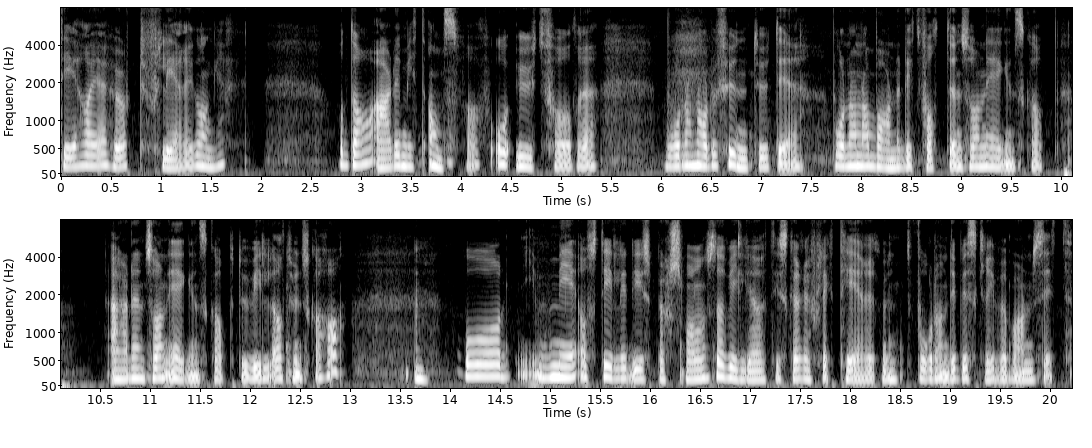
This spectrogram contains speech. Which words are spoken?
det har jeg hørt flere ganger. Og da er det mitt ansvar å utfordre hvordan har du funnet ut det? Hvordan har barnet ditt fått en sånn egenskap? Er det en sånn egenskap du vil at hun skal ha? Og med å stille de spørsmålene, så vil jeg at de skal reflektere rundt hvordan de beskriver barnet sitt.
